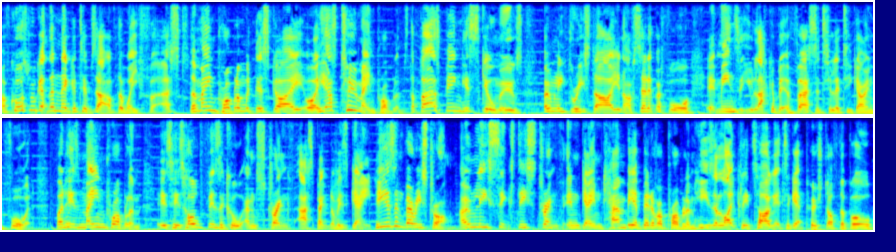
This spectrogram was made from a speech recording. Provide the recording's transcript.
Of course we'll get the negatives out of the way first first. The main problem with this guy, or he has two main problems. The first being his skill moves, only 3 star, you know, I've said it before, it means that you lack a bit of versatility going forward. But his main problem is his whole physical and strength aspect of his game. He isn't very strong. Only 60 strength in game can be a bit of a problem. He's a likely target to get pushed off the ball,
